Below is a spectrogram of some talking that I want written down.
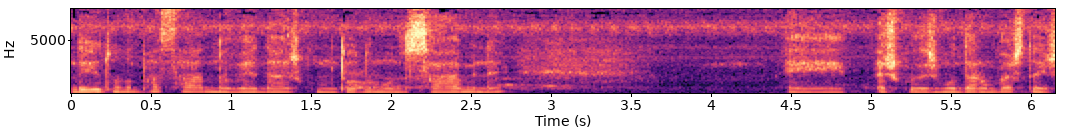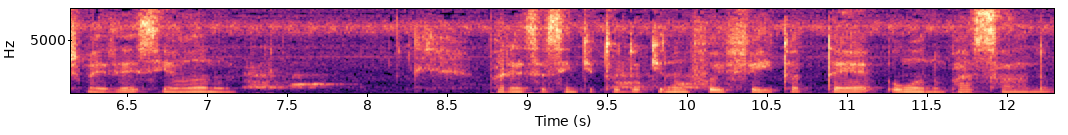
desde o ano passado, na verdade, como todo mundo sabe, né? É, as coisas mudaram bastante, mas esse ano parece assim que tudo que não foi feito até o ano passado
